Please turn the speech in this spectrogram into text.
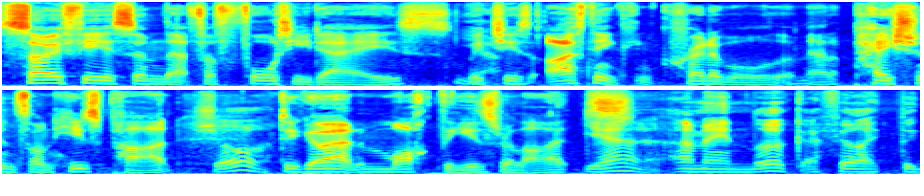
So fearsome that for 40 days, which is, I think, incredible amount of patience on his part sure. to go out and mock the Israelites. Yeah, I mean, look, I feel like the,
